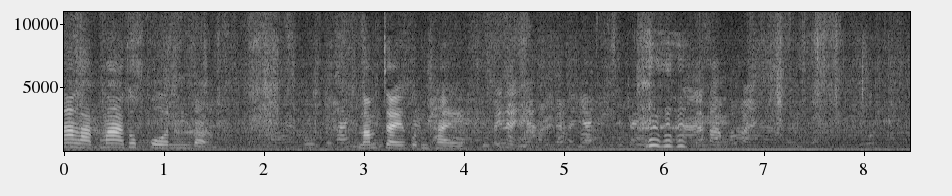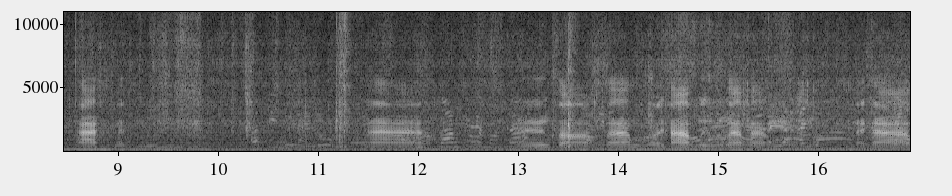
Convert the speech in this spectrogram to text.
น่ารักมากทุกคนแบบ น้ำใจคนไทยอะอ่า หนึ่งสองสามสวยครับหนึ่งสองสามครับได้ครับ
